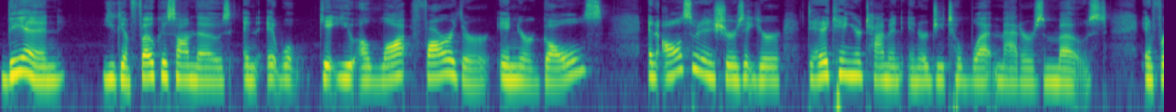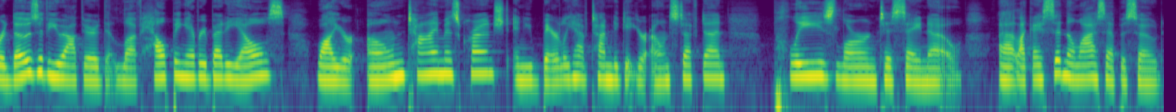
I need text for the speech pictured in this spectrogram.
then you can focus on those and it will get you a lot farther in your goals. And also, it ensures that you're dedicating your time and energy to what matters most. And for those of you out there that love helping everybody else while your own time is crunched and you barely have time to get your own stuff done, please learn to say no. Uh, like I said in the last episode,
